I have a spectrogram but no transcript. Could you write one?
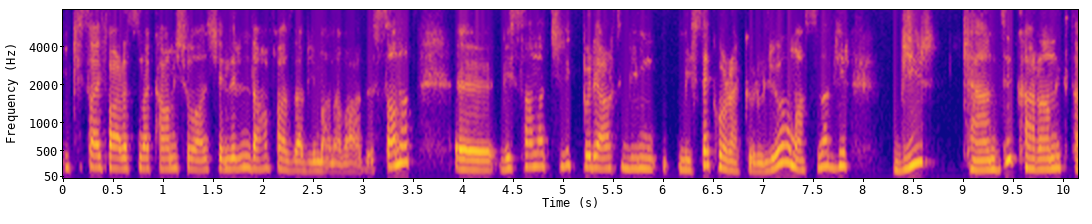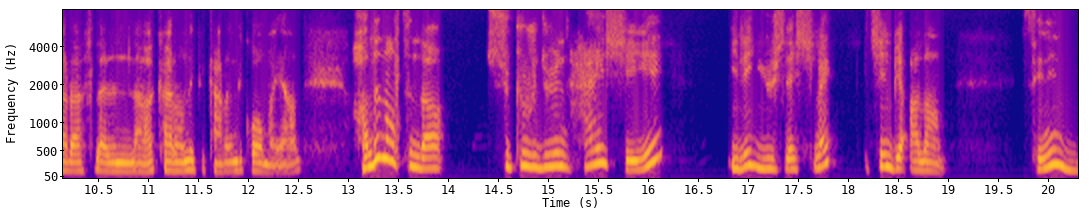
iki sayfa arasında kalmış olan şeylerin daha fazla bir mana vardı. Sanat e, ve sanatçılık böyle artık bir meslek olarak görülüyor ama aslında bir bir kendi karanlık taraflarıyla karanlık bir karanlık olmayan halın altında süpürdüğün her şeyi ile yüzleşmek için bir alan senin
